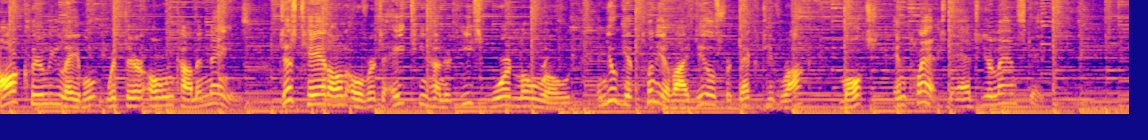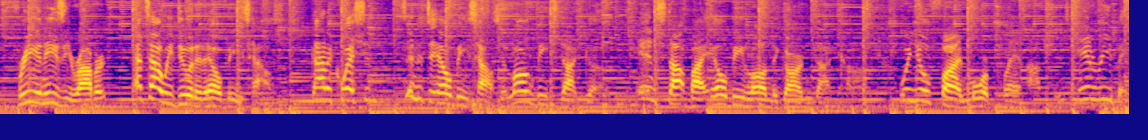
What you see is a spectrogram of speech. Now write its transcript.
all clearly labeled with their own common names. Just head on over to 1800 East Wardlow Road and you'll get plenty of ideas for decorative rock, mulch, and plants to add to your landscape. Free and easy, Robert. That's how we do it at LB's house. Got a question? Send it to LB's house at longbeach.gov and stop by lblawntogarden.com where you'll find more plant options and rebates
